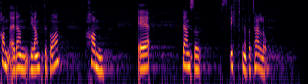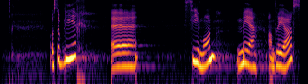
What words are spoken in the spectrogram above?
han er den de venter på. Han er den som Skriftene forteller om. Og så blir eh, Simon med Andreas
